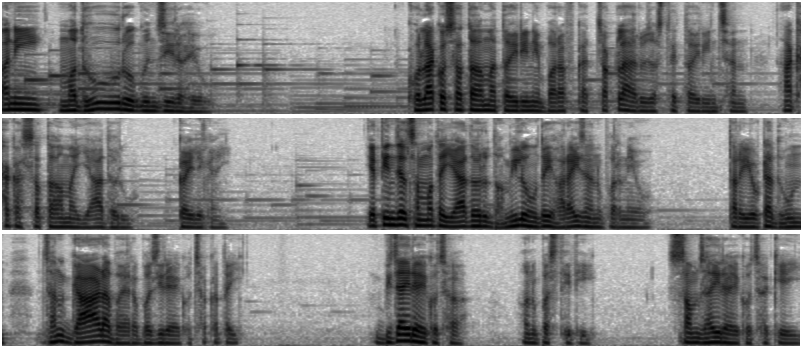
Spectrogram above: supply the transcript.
अनि मधुरो गुन्जिरह्यो। खोलाको सतहमा तैरिने बरफका चक्लाहरू जस्तै तैरिन्छन् आँखाका सतहमा यादहरू कहिलेकाहीँ। यतिन्जेलसम्म त यादहरू धमिलो हुँदै हराइजानुपर्ने हो। तर एउटा धुन झन् गाढा भएर बजिरहेको छ कतै। बिजाइरहेको छ अनुपस्थिति सम्झाइरहेको छ केही।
